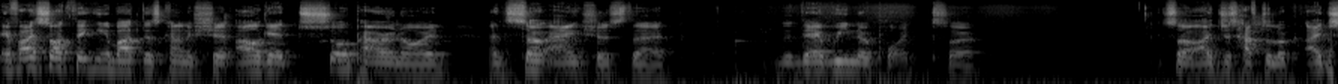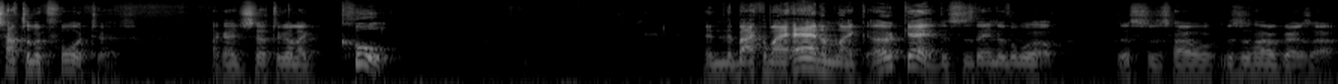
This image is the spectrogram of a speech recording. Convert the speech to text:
if I start thinking about this kind of shit, I'll get so paranoid and so anxious that th- there'll be no point. So, so I just have to look. I just have to look forward to it. Like I just have to go like, cool. In the back of my head, I'm like, okay, this is the end of the world. This is how this is how it goes out.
